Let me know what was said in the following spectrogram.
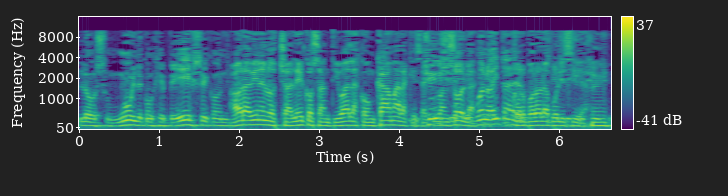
los móviles con GPS, con... Ahora vienen los chalecos antibalas con cámaras que se Sí, activan sí, sí. solas. Bueno, ahí está. Incorporó la sí, policía. sí, sí, sí.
